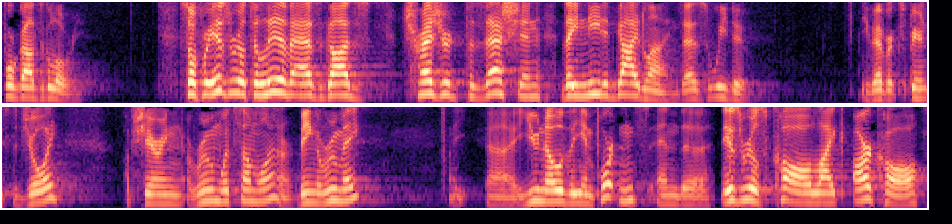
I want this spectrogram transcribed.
for God's glory. So for Israel to live as God's treasured possession, they needed guidelines, as we do. If you've ever experienced the joy of sharing a room with someone or being a roommate, uh, you know the importance and the, Israel's call, like our call,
